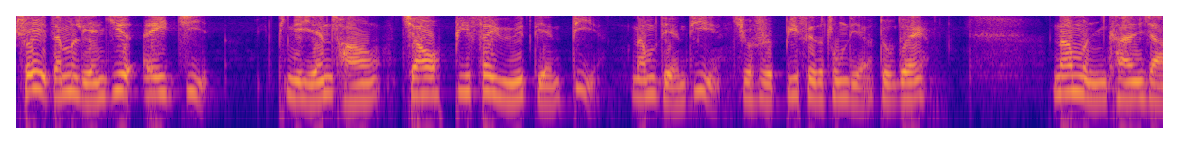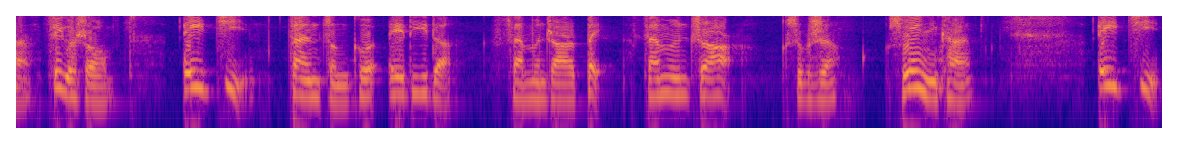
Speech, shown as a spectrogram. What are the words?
所以咱们连接 AG，并且延长交 BC 于点 D，那么点 D 就是 BC 的终点，对不对？那么你看一下，这个时候。AG 占整个 AD 的三分之二倍，三分之二是不是？所以你看，AG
